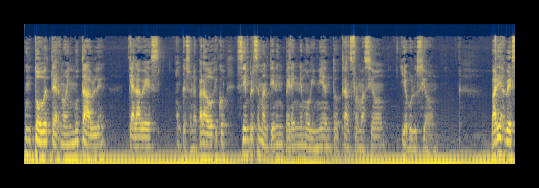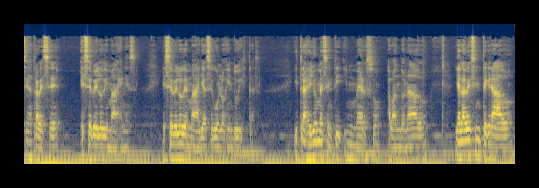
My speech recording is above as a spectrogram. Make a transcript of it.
Un todo eterno e inmutable que a la vez, aunque suene paradójico, siempre se mantiene en perenne movimiento, transformación y evolución. Varias veces atravesé ese velo de imágenes, ese velo de Maya según los hinduistas, y tras ello me sentí inmerso, abandonado y a la vez integrado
